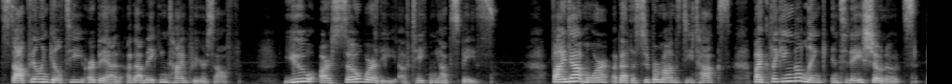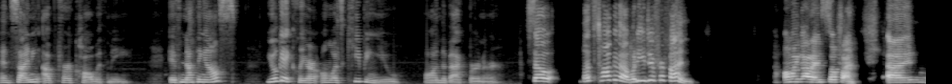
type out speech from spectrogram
Stop feeling guilty or bad about making time for yourself. You are so worthy of taking up space. Find out more about the Supermoms Detox by clicking the link in today's show notes and signing up for a call with me. If nothing else, you'll get clear on what's keeping you on the back burner. So let's talk about what do you do for fun? Oh my God, I'm so fun. Um,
